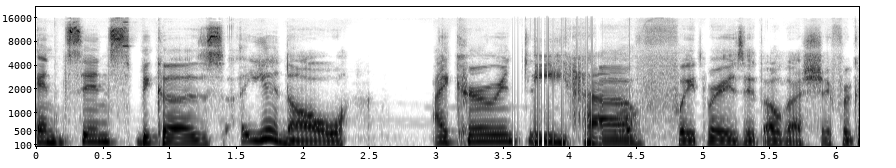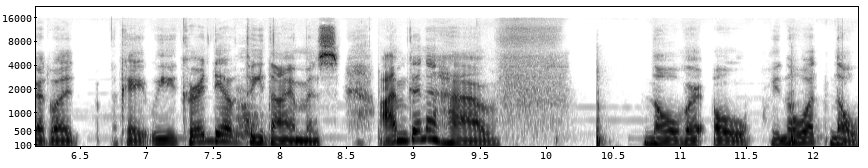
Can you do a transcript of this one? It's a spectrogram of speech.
and since, because, you know, I currently have, wait, where is it? Oh gosh, I forgot what, okay, we currently have three diamonds. I'm gonna have, no, oh, you know what? No,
